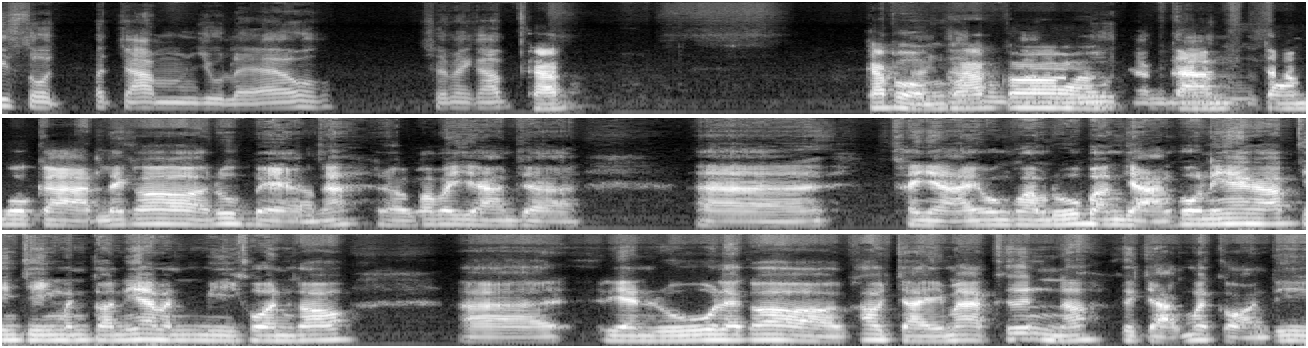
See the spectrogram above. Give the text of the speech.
ฟ์สดประจำอยู่แล้ว ใช่ไหมครับครับ ครับผมครับถ่ายทก็อดความรู้ทางตาด้ามนตามโอกาสและก็รูปแบบครับนะ เราก็พยายามจะอ่า ขยายองค์ความรู้บางอย่างพวกนี้ครับ จริง ๆ มันตอนนี้มันมีคนเขาเรียนรู้แล้วก็เข้าใจมากขึ้นเนาะคือจากเมื่อก่อนที่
